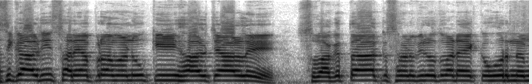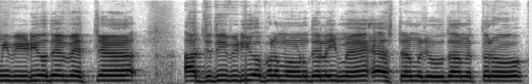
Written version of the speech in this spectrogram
ਸ਼੍ਰੀ ਅਕਾਲ ਜੀ ਸਾਰਿਆਂ ਭਰਾਵਾਂ ਨੂੰ, ਕੀ ਹਾਲ ਚਾਲ ਨੇ? ਸਵਾਗਤ ਆ ਕਿਸਾਨ ਵੀਰੋ, ਤੁਹਾਡਾ ਇੱਕ ਹੋਰ ਨਵੀਂ ਵੀਡੀਓ ਦੇ ਵਿੱਚ। ਅੱਜ ਦੀ ਵੀਡੀਓ ਫਿਲਮਾਉਣ ਦੇ ਲਈ ਮੈਂ ਇਸ ਟਾਈਮ ਮੌਜੂਦ ਆ ਮਿੱਤਰੋ,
